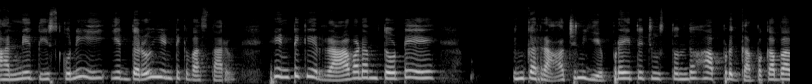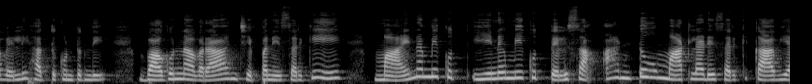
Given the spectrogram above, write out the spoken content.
అన్నీ తీసుకుని ఇద్దరు ఇంటికి వస్తారు. ఇంటికి రావడంతోటే ఇంకా రాజుని ఎప్పుడైతే చూస్తుందో అప్పుడు గబగబా వెళ్ళి హత్తుకుంటుంది. బాగున్నావరా అని చెప్పనేసరికి మా ఆయన మీకు ఈయన మీకు తెలుసా అంటూ మాట్లాడేసరికి కావ్య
